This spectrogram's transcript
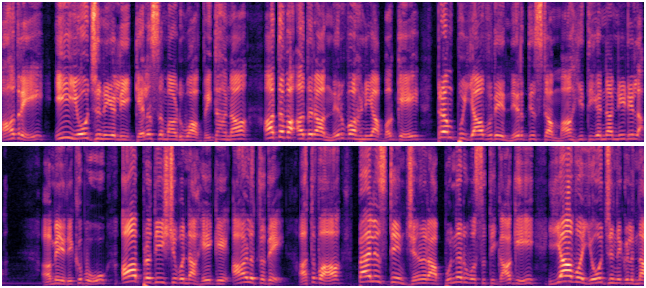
ಆದರೆ ಈ ಯೋಜನೆಯಲ್ಲಿ ಕೆಲಸ ಮಾಡುವ ವಿಧಾನ ಅಥವಾ ಅದರ ನಿರ್ವಹಣೆಯ ಬಗ್ಗೆ ಟ್ರಂಪ್ ಯಾವುದೇ ನಿರ್ದಿಷ್ಟ ಮಾಹಿತಿಯನ್ನ ನೀಡಿಲ್ಲ. ಅಮೆರಿಕವು ಆ ಪ್ರದೇಶವನ್ನ ಹೇಗೆ ಆಳುತ್ತದೆ ಅಥವಾ ಪ್ಯಾಲೆಸ್ಟೈನ್ ಜನರ ಪುನರ್ವಸತಿಗಾಗಿ ಯಾವ ಯೋಜನೆಗಳನ್ನ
